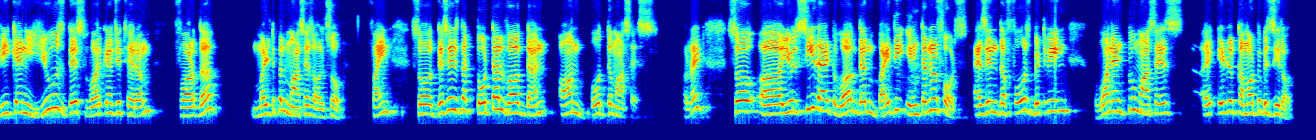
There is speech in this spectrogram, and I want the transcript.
we can use this work energy theorem for the multiple masses also fine so this is the total work done on both the masses all right? So uh, you'll see that work done by the internal force as in the force between one and two masses uh, it will come out to be zero.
